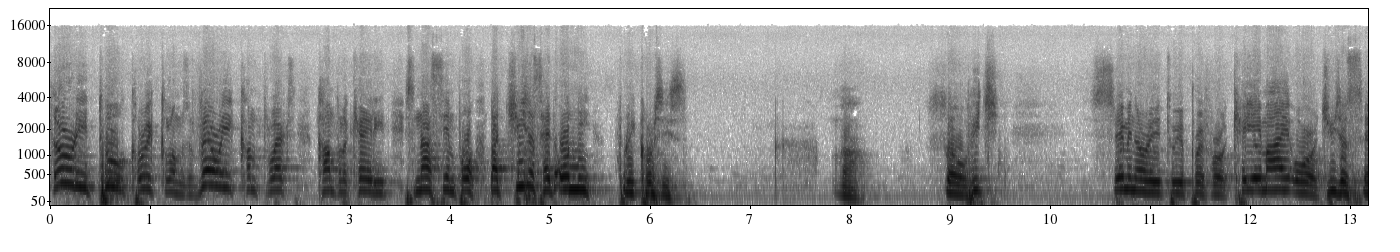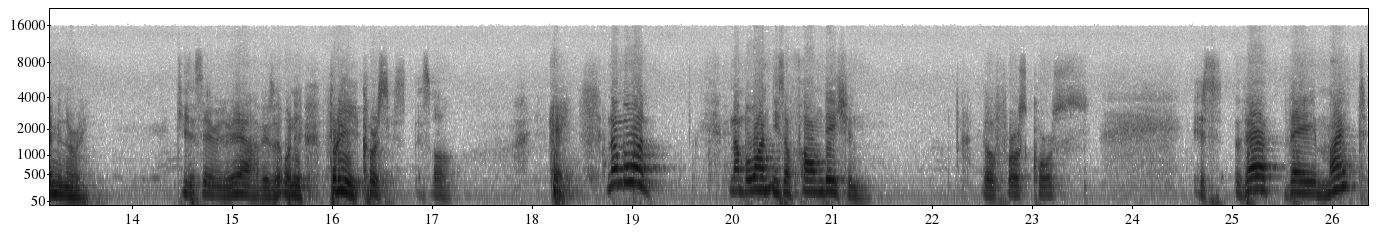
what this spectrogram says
32 curriculums, very complex, complicated. It's not simple. But Jesus had only three courses. Wow. So which seminary do you prefer, KMI or Jesus Seminary? Jesus Seminary, yeah, there's only three courses. That's all. Okay. Number one. Number one is a foundation. The first course is that they might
